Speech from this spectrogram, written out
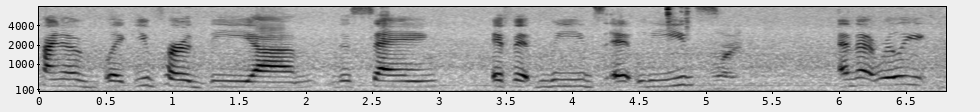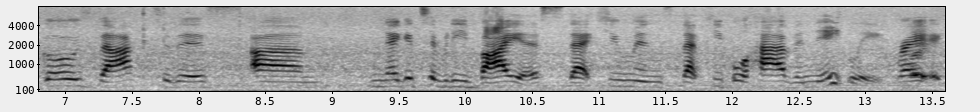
kind of like you've heard the um, the saying, "If it bleeds, it leads," Right. and that really goes back to this um, negativity bias that humans that people have innately, right? Right.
